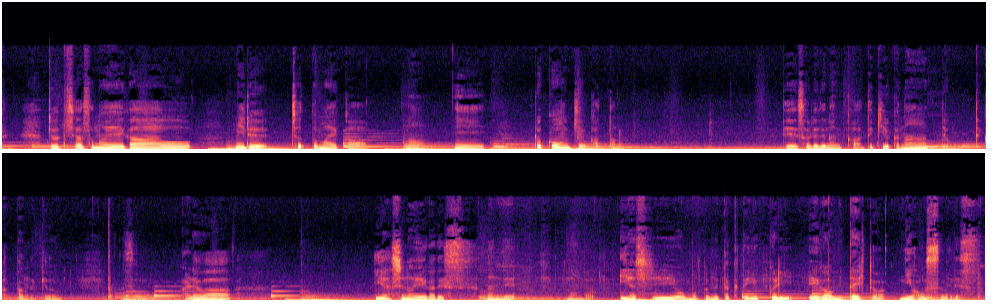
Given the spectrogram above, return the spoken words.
で私はその映画を見るちょっと前かなに録音機を買ったの。でそれでなんかできるかなって思って買ったんだけど。そう。あれは癒しの映画です。なんでなんだろう。癒しを求めたくてゆっくり映画を見たい人にはおすすめです。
